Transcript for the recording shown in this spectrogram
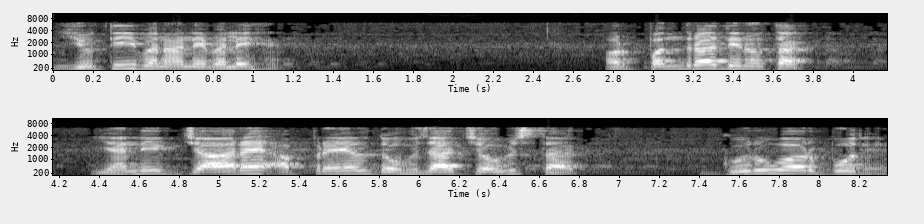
युति बनाने वाले हैं। और 15 दिनों तक, यानी 11 अप्रैल 2024 तक, गुरु और बुध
